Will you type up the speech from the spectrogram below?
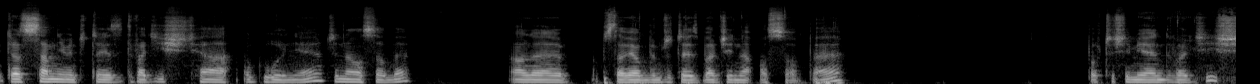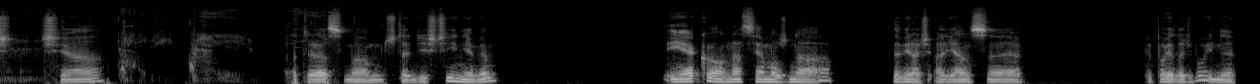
I teraz sam nie wiem, czy to jest 20 ogólnie, czy na osobę, ale obstawiałbym, że to jest bardziej na osobę. Bo wcześniej miałem 20, a teraz mam 40, nie wiem. I jako nacja można zawierać alianse, wypowiadać wojny.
